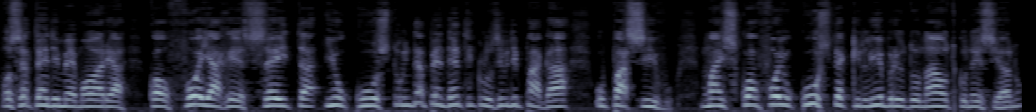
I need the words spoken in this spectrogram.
Você tem de memória qual foi a receita e o custo, independente inclusive de pagar o passivo, mas qual foi o custo equilíbrio do Náutico nesse ano?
